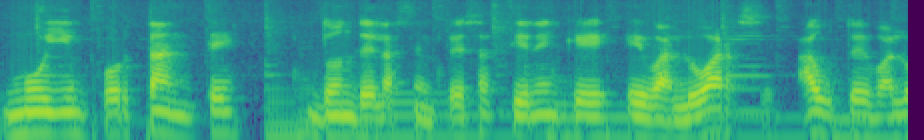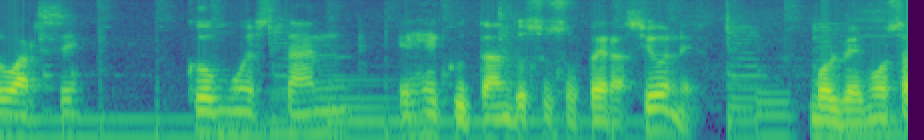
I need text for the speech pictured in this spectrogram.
muy importante donde las empresas tienen que evaluarse, autoevaluarse cómo están ejecutando sus operaciones. Volvemos,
